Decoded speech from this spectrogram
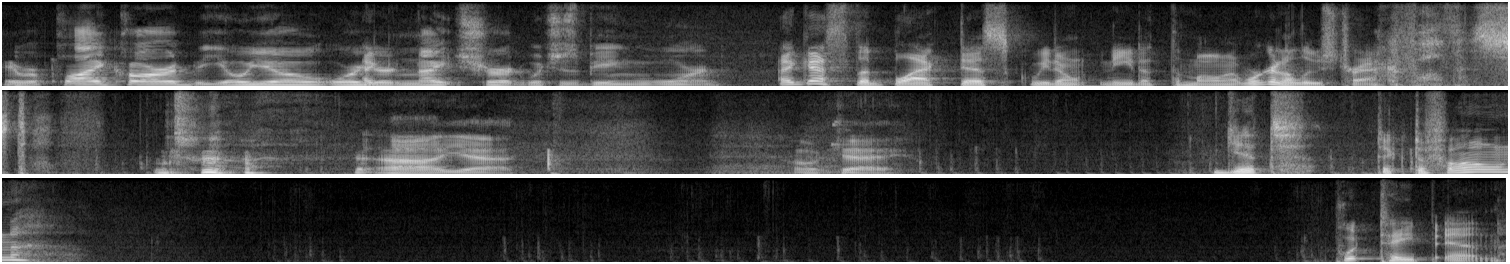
a reply card, the yo-yo, or your nightshirt, which is being worn. I guess the black disc we don't need at the moment. We're going to lose track of all this stuff. Uh, yeah. Okay. Get dictaphone. Put tape in.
